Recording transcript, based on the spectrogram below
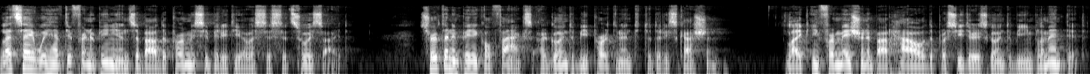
Let's say we have different opinions about the permissibility of assisted suicide. Certain empirical facts are going to be pertinent to the discussion, like information about how the procedure is going to be implemented,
